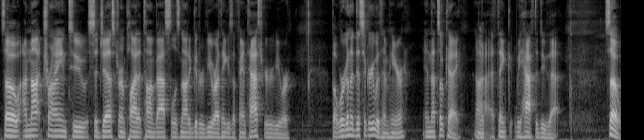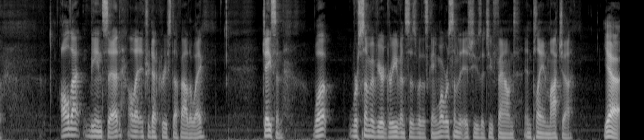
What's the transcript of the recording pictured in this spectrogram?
So I'm not trying to suggest or imply that Tom Vasel is not a good reviewer. I think he's a fantastic reviewer. But we're going to disagree with him here, and that's okay. Yep. Uh, I think we have to do that. So, all that being said, all that introductory stuff out of the way, Jason, what were some of your grievances with this game? What were some of the issues that you found in playing Matcha? Yeah,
